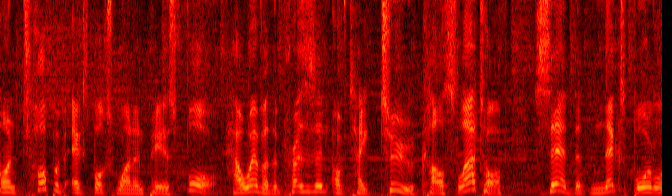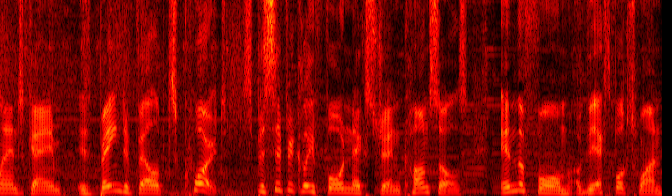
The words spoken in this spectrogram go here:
on top of Xbox One and PS4. However, the president of Take Two, Karl Slatoff, said that the next Borderlands game is being developed, quote, specifically for next gen consoles, in the form of the Xbox One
